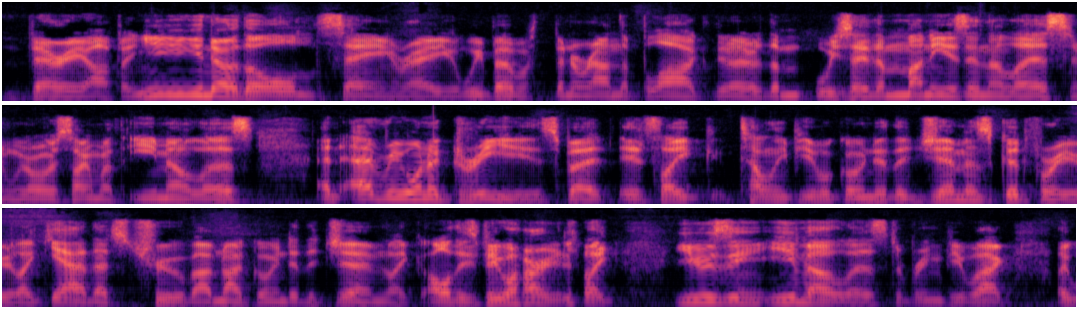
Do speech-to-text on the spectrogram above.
very often. You, you know the old saying, right? We've both been around the block. The, we say the money is in the list, and we're always talking about the email list, and everyone agrees. But it's like telling people going to the gym is good for you. Like, yeah, that's true, but I'm not going to the gym. Like all these people are like using email lists to bring people back. Like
